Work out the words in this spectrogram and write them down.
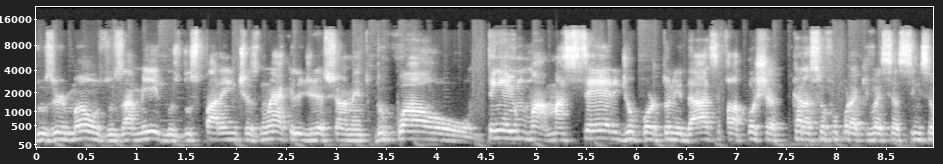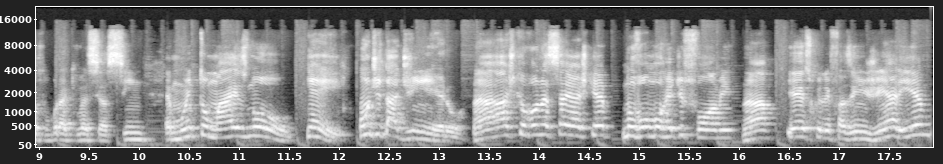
dos irmãos, dos amigos, dos parentes, não é aquele direcionamento do qual tem aí uma, uma série série de oportunidades. Você fala, poxa, cara, se eu for por aqui vai ser assim, se eu for por aqui vai ser assim. É muito mais no. E aí? Onde dá dinheiro? Né? Acho que eu vou nessa aí, acho que não vou morrer de fome, né? E aí eu escolhi fazer engenharia.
